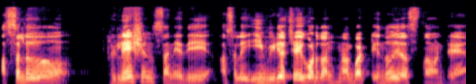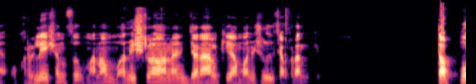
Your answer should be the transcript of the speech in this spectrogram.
అసలు రిలేషన్స్ అనేది అసలు ఈ వీడియో చేయకూడదు అనుకున్నాం బట్ ఎందుకు చేస్తున్నాం అంటే ఒక రిలేషన్స్ మనం మనుషులం అని జనాలకి ఆ మనుషులకు చెప్పడానికి. తప్పు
